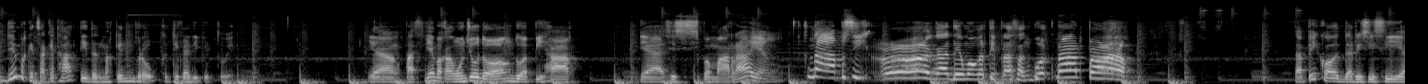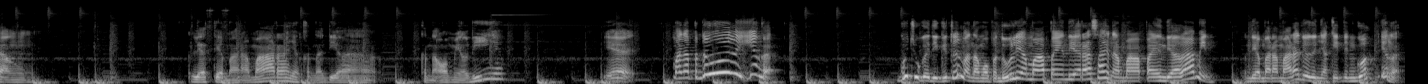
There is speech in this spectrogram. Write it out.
dia makin sakit hati dan makin broke ketika digituin yang pastinya bakal muncul dong dua pihak. Ya sisi, -sisi pemarah yang kenapa sih? Nggak ada yang mau ngerti perasaan gue kenapa? Tapi kalau dari sisi yang lihat dia marah-marah yang kena dia kena omel dia ya mana peduli ya nggak? Gue juga digituin mana mau peduli sama apa yang dia rasain sama apa yang dia alamin. Dia marah-marah dia udah nyakitin gue ya nggak?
